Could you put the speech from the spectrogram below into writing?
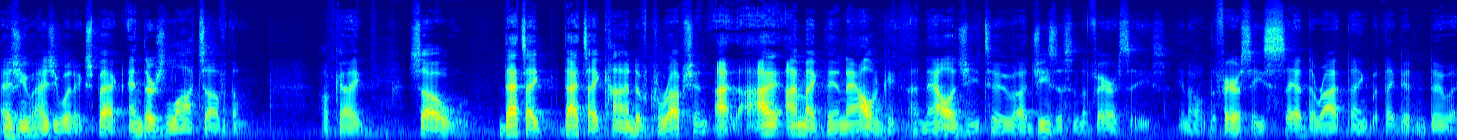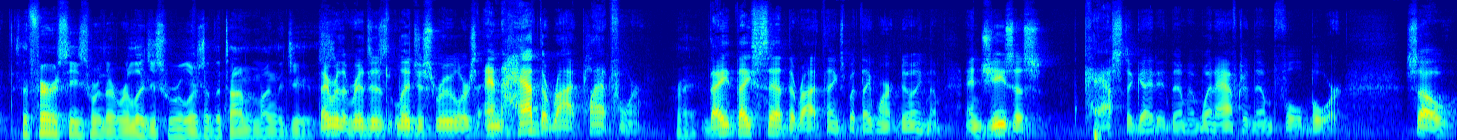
as, right. you, as you would expect. And there's lots of them. Okay? So that's a that's a kind of corruption. I, I, I make the analogy, analogy to uh, Jesus and the Pharisees. You know, the Pharisees said the right thing, but they didn't do it. The Pharisees were the religious rulers of the time among the Jews. They were the religious rulers and had the right platform. Right. They they said the right things, but they weren't doing them. And Jesus castigated them and went after them full bore. So,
